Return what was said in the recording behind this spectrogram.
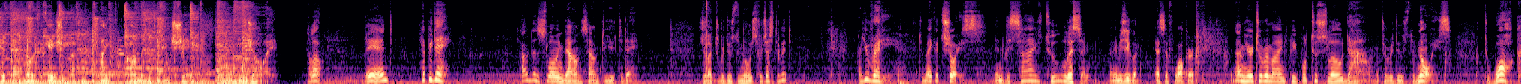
hit that notification button, like, comment, and share. Enjoy. Hello, and happy day. How does slowing down sound to you today? Would you like to reduce the noise for just a bit? Are you ready to make a choice and decide to listen? My name is Igor SF Walker, and I'm here to remind people to slow down, to reduce the noise, to walk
